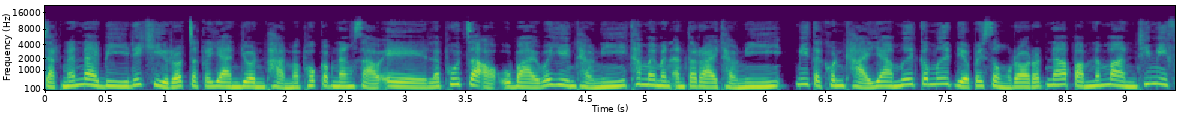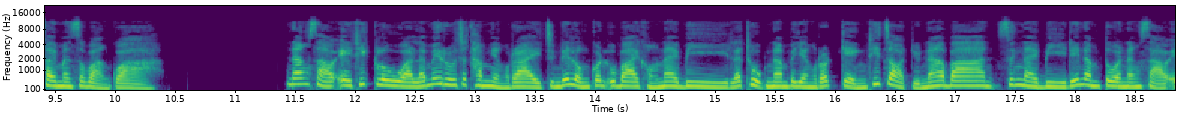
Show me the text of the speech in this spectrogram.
จากนั้นนายบีได้ขี่รถจักรยานยนต์ผ่านมาพบกับนางสาวเอและพูดจาออกอุบายว่ายืนแถวนี้ทำไมมันอันตรายแถวนี้ มีแต่คนขายยามืดก็มืดเดี๋ยวไปส่งรอรถหน้าปั๊มน้ำมันที่มีไฟมันสว่างกว่า นางสาวเอที่กลัวและไม่รู้จะทำอย่างไร จึงได้หลงกลอุบายของนายบี และถูกนำไปยังรถเก๋งที่จอดอยู่หน้าบ้าน ซึ่งนายบีได้นำตัวนางสาวเอ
